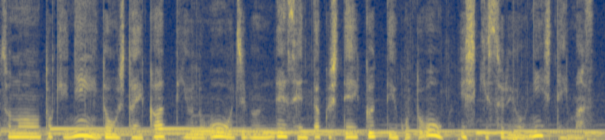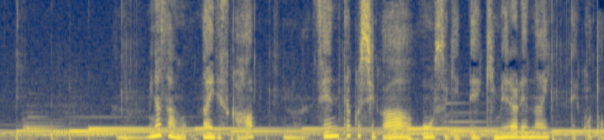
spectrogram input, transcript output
その時にどうしたいかっていうのを自分で選択していくっていうことを意識するようにしています。皆さんもないですか、うん、選択肢が多すぎて決められないってこと。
